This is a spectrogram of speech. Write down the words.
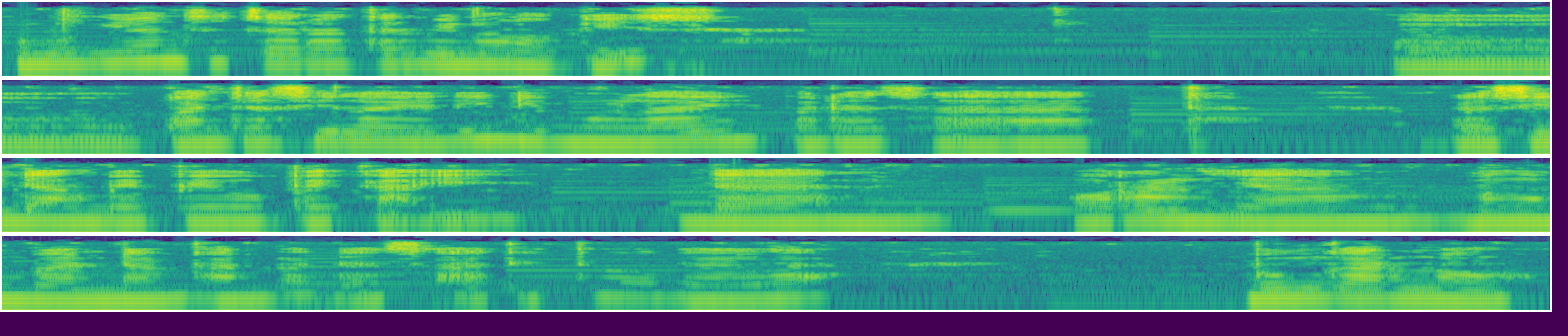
Kemudian secara terminologis Pancasila ini dimulai pada saat uh, sidang BPU PKI dan orang yang mengumandangkan pada saat itu adalah Bung Karno,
